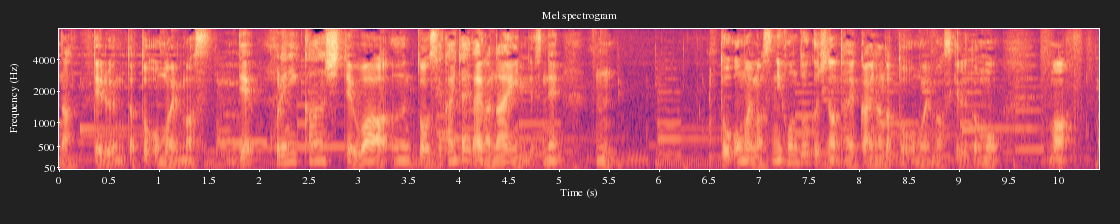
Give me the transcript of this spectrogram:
なってるんだと思います。でこれに関しては、うんと、世界大会がないんですね。うん。と思います。日本独自の大会なんだと思いますけれどもまあ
